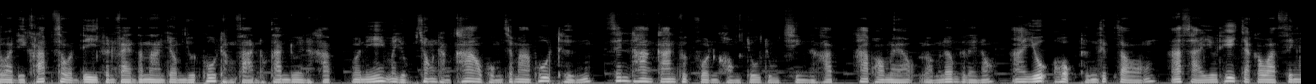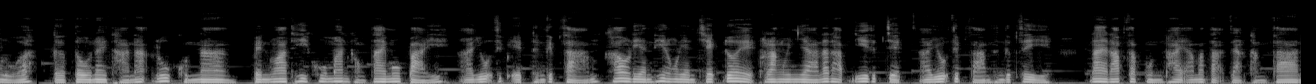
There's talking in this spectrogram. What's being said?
สวัสดีครับ สวัสดีแฟนๆตำนานจอมยุทธพูดทางสารทุกท่านด้วยนะครับ วันนี้มาอยู่ช่องทางข้าว ผมจะมาพูดถึงเส้นทางการฝึกฝนของจูจูชิงนะครับ ถ้าพร้อมแล้วเรามาเริ่มกันเลยเนาะอายุ 6-12 อาศัยอยู่ที่จักรวรรดิซิงหลัว เติบโตในฐานะลูกขุนนาง เป็นว่าที่คู่มั่นของใต้มู่ไป อายุ 11-13 เข้าเรียนที่โรงเรียนเช็คด้วยพลังวิญญาณระดับ 27 อายุ 13-14 ได้รับสมุนไพรอมตะจากถังซาน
